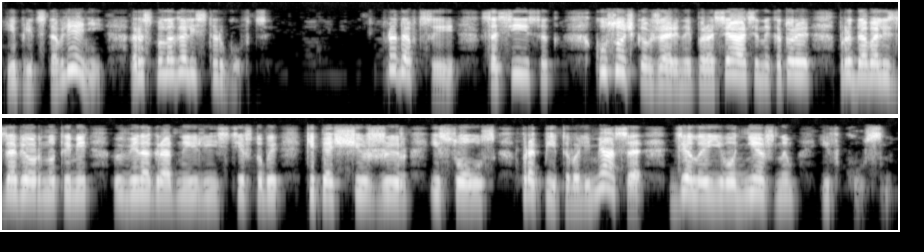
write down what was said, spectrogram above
и представлений располагались торговцы продавцы сосисок, кусочков жареной поросятины, которые продавались завернутыми в виноградные листья, чтобы кипящий жир и соус пропитывали мясо, делая его нежным и вкусным.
